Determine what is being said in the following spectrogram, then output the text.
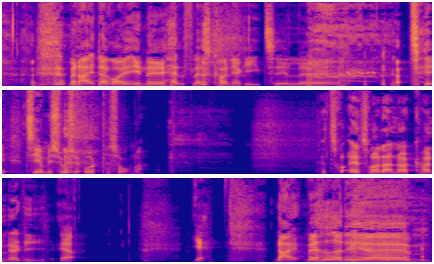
Men nej, der røg en øh, halv flaske cognac i til, øh, til til otte personer. Jeg tror, jeg tror, der er nok cognac i. Ja. Ja. Nej, hvad hedder det? Øhm,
